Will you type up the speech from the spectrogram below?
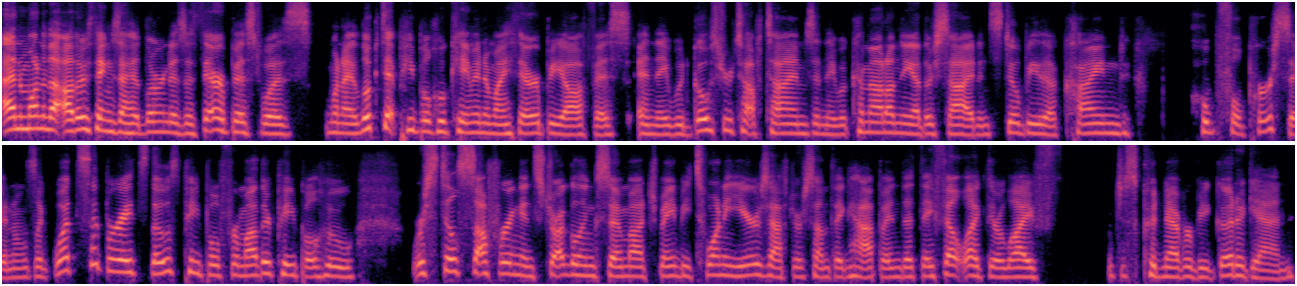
and one of the other things I had learned as a therapist was when I looked at people who came into my therapy office and they would go through tough times and they would come out on the other side and still be a kind, hopeful person. I was like, what separates those people from other people who were still suffering and struggling so much, maybe 20 years after something happened, that they felt like their life just could never be good again?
